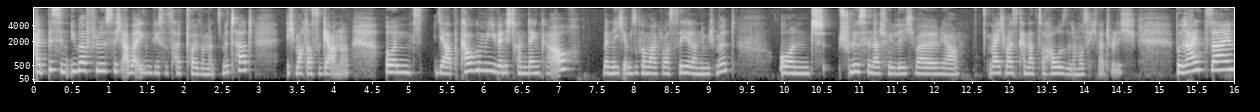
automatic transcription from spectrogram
Halt ein bisschen überflüssig, aber irgendwie ist es halt toll, wenn man es mit hat. Ich mache das gerne. Und ja, Kaugummi, wenn ich dran denke, auch. Wenn ich im Supermarkt was sehe, dann nehme ich mit. Und Schlüssel natürlich, weil ja, manchmal ist keiner zu Hause, da muss ich natürlich bereit sein.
